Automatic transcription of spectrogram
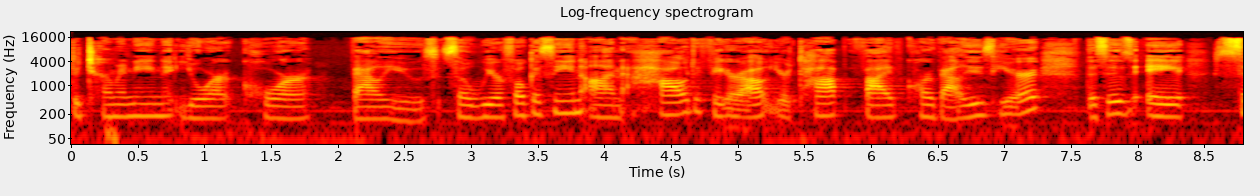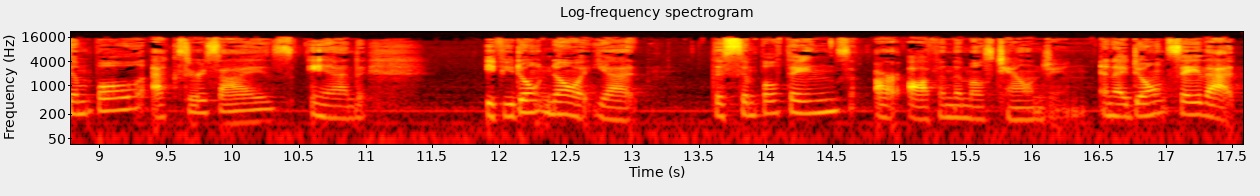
determining your core values. So we're focusing on how to figure out your top five core values here. This is a simple exercise, and if you don't know it yet, the simple things are often the most challenging. And I don't say that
